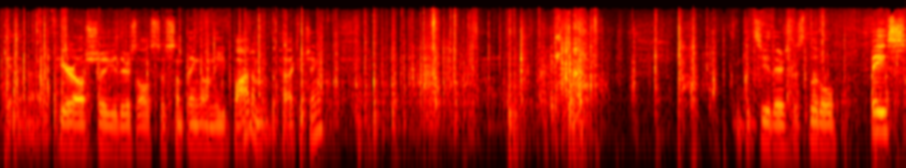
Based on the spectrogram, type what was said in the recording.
get him out of here, I'll show you there's also something on the bottom of the packaging. You can see there's this little base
